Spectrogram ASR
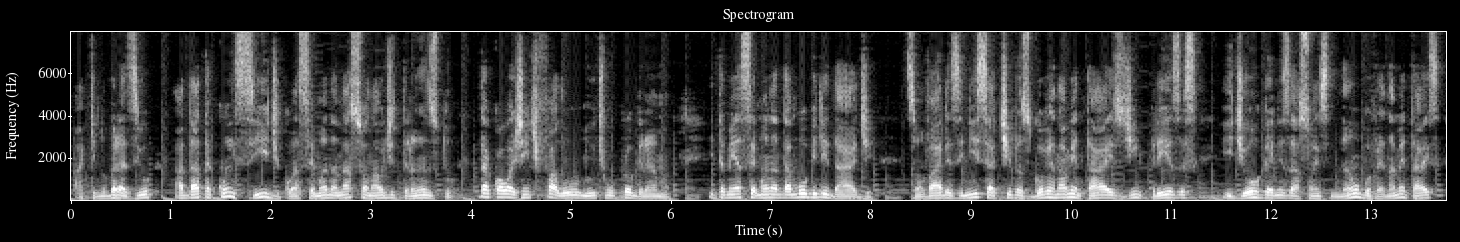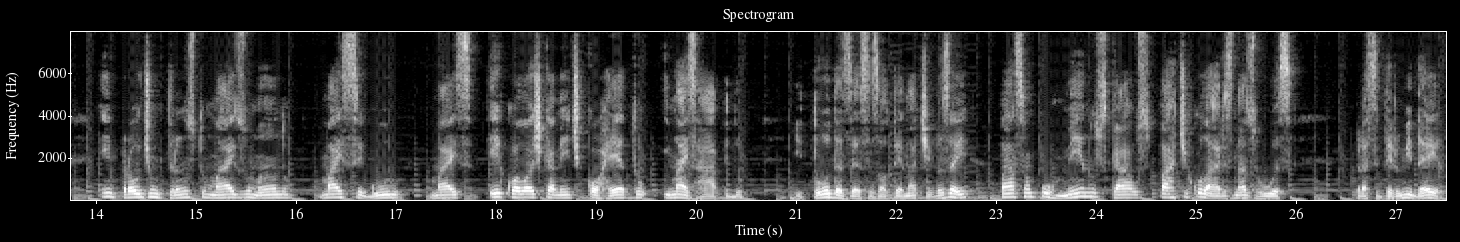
Aqui no Brasil, a data coincide com a Semana Nacional de Trânsito, da qual a gente falou no último programa, e também a Semana da Mobilidade. São várias iniciativas governamentais, de empresas e de organizações não governamentais em prol de um trânsito mais humano, mais seguro mais ecologicamente correto e mais rápido. E todas essas alternativas aí passam por menos carros particulares nas ruas. Para se ter uma ideia,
